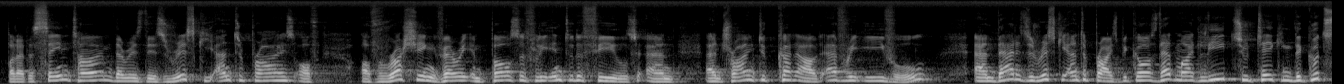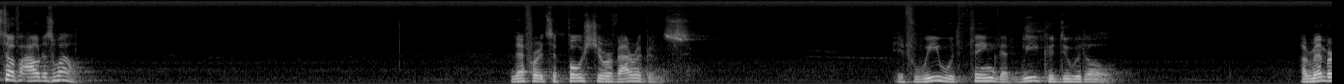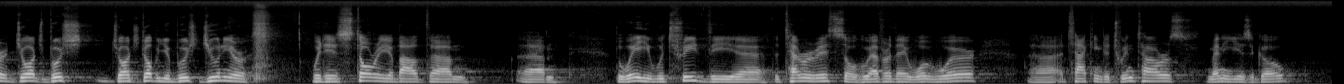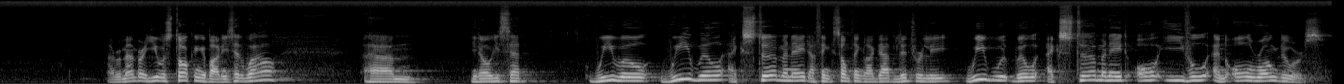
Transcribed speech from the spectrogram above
But at the same time, there is this risky enterprise of, of rushing very impulsively into the fields and, and trying to cut out every evil. And that is a risky enterprise because that might lead to taking the good stuff out as well. Therefore, it's a posture of arrogance if we would think that we could do it all. I remember George Bush, George W. Bush Jr., with his story about um, um, the way he would treat the, uh, the terrorists or whoever they were uh, attacking the Twin Towers many years ago. I remember he was talking about, it. he said, Well, um, you know, he said, we will, we will exterminate, I think something like that, literally, we will exterminate all evil and all wrongdoers.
